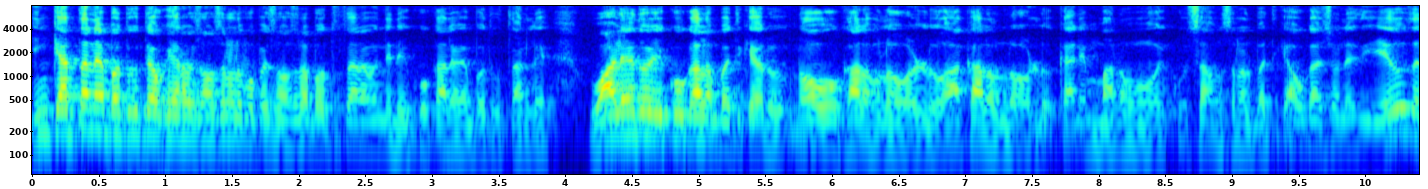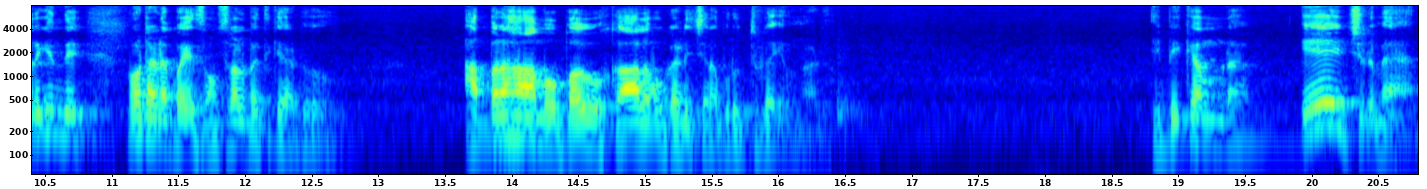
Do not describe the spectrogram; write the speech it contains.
ఇంకెంత నేను బతుకుతే ఒక ఇరవై సంవత్సరాలు ముప్పై సంవత్సరాలు బతుకుతాను నేను ఎక్కువ కాలం ఏం బతుకుతానులే. వాళ్ళేదో ఎక్కువ కాలం బతికారు. నోవో కాలంలో వాళ్ళు ఆ కాలంలో వాళ్ళు. కానీ మనం ఎక్కువ సంవత్సరాలు బతికే అవకాశం లేదు. ఏదో జరిగింది. నూట డెబ్బై ఐదు సంవత్సరాలు బతికాడు. అబ్రహాము బహుకాలము గడిచిన వృద్ధుడై ఉన్నాడు. He became aged man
